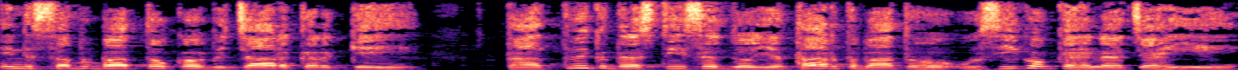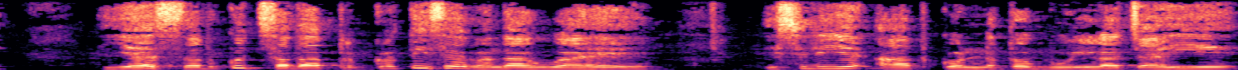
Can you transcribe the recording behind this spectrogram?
इन सब बातों को विचार करके तात्विक दृष्टि से जो यथार्थ बात हो उसी को कहना चाहिए। यह सब कुछ सदा प्रकृति से बंधा हुआ है। इसलिए आपको न तो बोलना चाहिए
